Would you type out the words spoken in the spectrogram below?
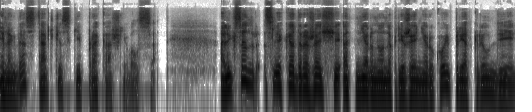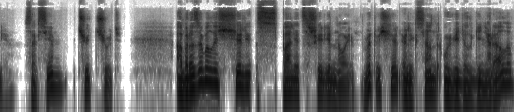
Иногда старчески прокашливался. Александр, слегка дрожащий от нервного напряжения рукой, приоткрыл дверь. Совсем чуть-чуть. Образовалась щель с палец шириной. В эту щель Александр увидел генерала.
